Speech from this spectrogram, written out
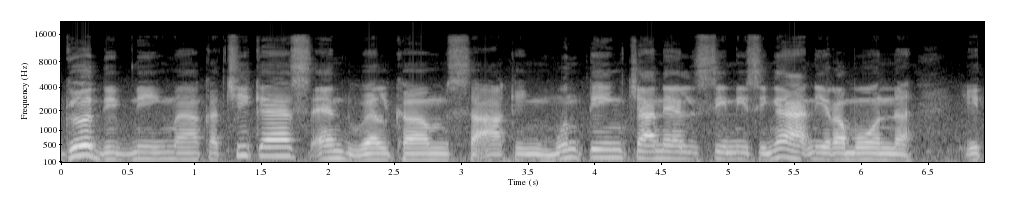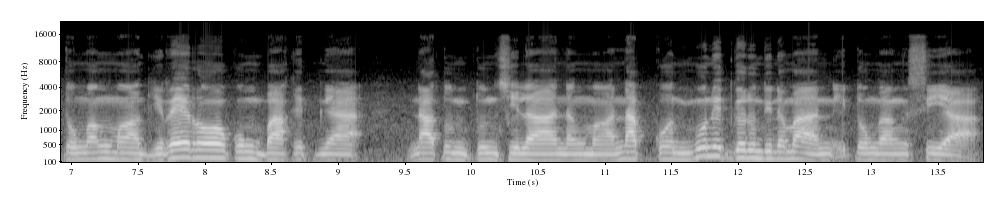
Good evening mga kachikas and welcome sa aking munting channel Sinisinga ni Ramon. Ito ngang mga girero kung bakit nga natuntun sila ng mga napkon. Ngunit ganoon din naman ito ngang siya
